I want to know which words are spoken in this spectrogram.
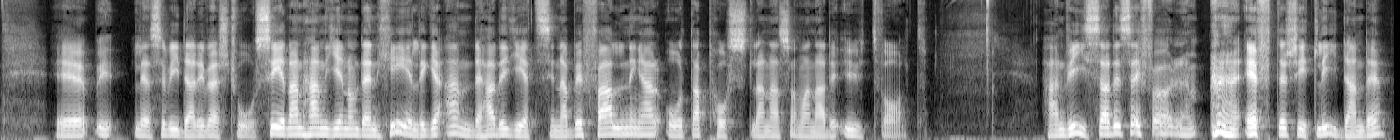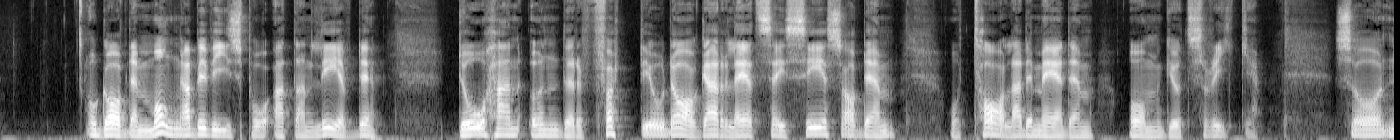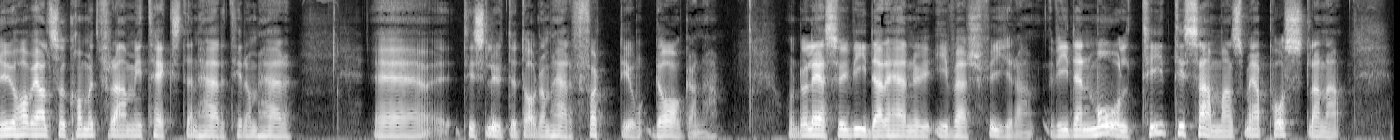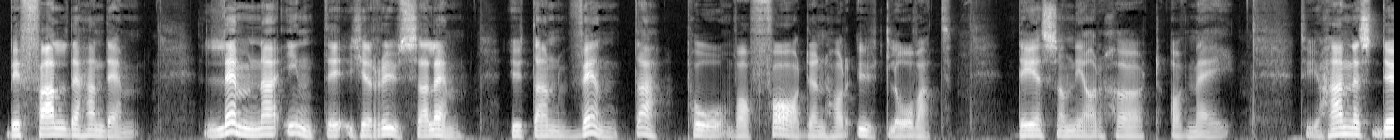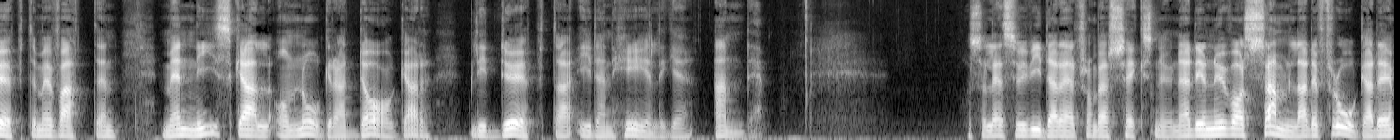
Eh, vi läser vidare i vers 2. Sedan han genom den helige ande hade gett sina befallningar åt apostlarna som han hade utvalt. Han visade sig för dem efter sitt lidande och gav dem många bevis på att han levde, då han under 40 dagar lät sig ses av dem och talade med dem om Guds rike. Så nu har vi alltså kommit fram i texten här till de här eh, till slutet av de här 40 dagarna. Och då läser vi vidare här nu i vers 4. Vid en måltid tillsammans med apostlarna befallde han dem Lämna inte Jerusalem utan vänta på vad Fadern har utlovat, det som ni har hört av mig. Ty Johannes döpte med vatten, men ni skall om några dagar bli döpta i den helige Ande. Och så läser vi vidare här från vers 6 nu. När de nu var samlade frågade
